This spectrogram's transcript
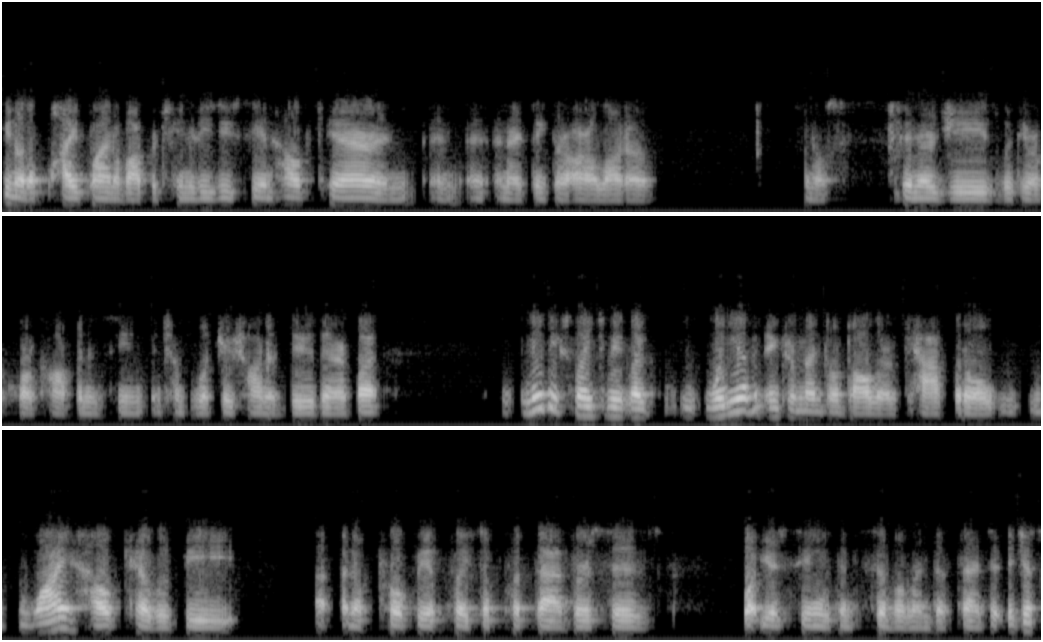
you know the pipeline of opportunities you see in healthcare, and, I think there are a lot of you know synergies with your core competency in terms of what you're trying to do there. But maybe explain to me, like, when you have an incremental dollar of capital, why healthcare would be a, an appropriate place to put that versus what you're seeing within civil and defense? It, it just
